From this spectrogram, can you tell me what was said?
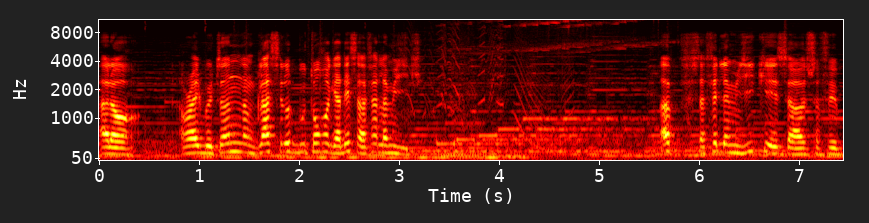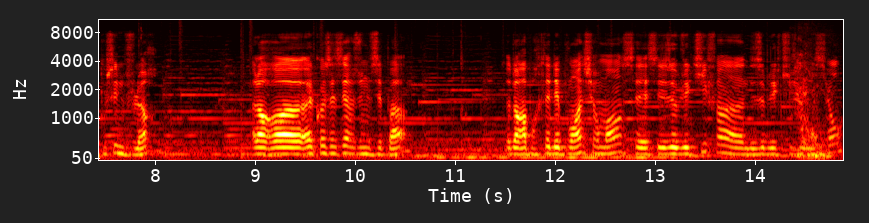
Alors, right button. Donc là, c'est l'autre bouton. Regardez, ça va faire de la musique. Hop, ça fait de la musique et ça, ça fait pousser une fleur. Alors, euh, à quoi ça sert, je ne sais pas. Ça doit rapporter des points, sûrement. C'est des objectifs, hein, des objectifs de mission.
